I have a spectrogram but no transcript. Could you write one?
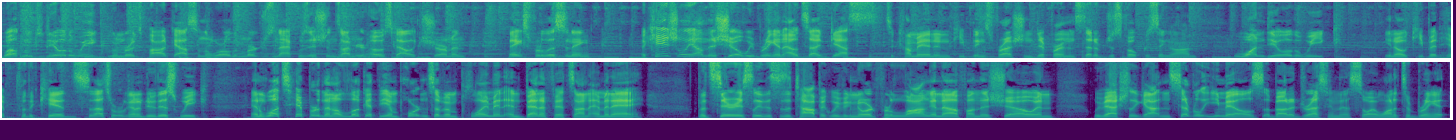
Welcome to Deal of the Week, Bloomberg's podcast on the world of mergers and acquisitions. I'm your host, Alex Sherman. Thanks for listening. Occasionally on this show, we bring in outside guests to come in and keep things fresh and different instead of just focusing on one deal of the week. You know, keep it hip for the kids. So that's what we're going to do this week. And what's hipper than a look at the importance of employment and benefits on M&A? But seriously, this is a topic we've ignored for long enough on this show, and we've actually gotten several emails about addressing this, so I wanted to bring it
